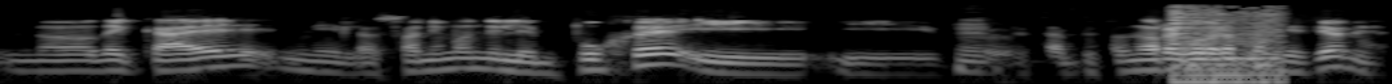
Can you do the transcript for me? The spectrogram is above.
no decae ni los ánimos ni el empuje y, y, pues, Hmm. está empezando a recuperar posiciones.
